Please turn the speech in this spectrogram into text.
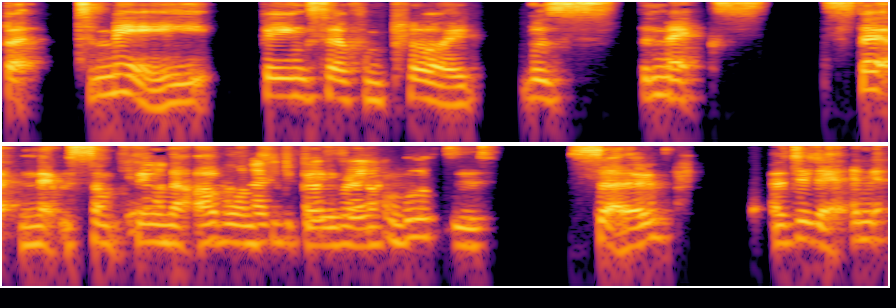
But to me, being self employed was the next step. And it was something Yeah, that I wanted to be around horses. So I did it. And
